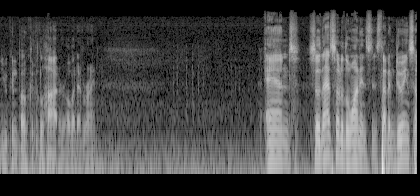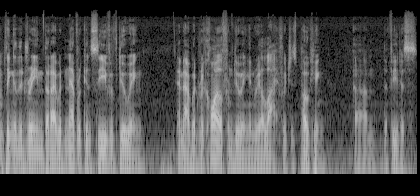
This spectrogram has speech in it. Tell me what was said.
you can poke a little harder or whatever," right? And so that's sort of the one instance that I'm doing something in the dream that I would never conceive of doing, and I would recoil from doing in real life, which is poking um, the fetus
